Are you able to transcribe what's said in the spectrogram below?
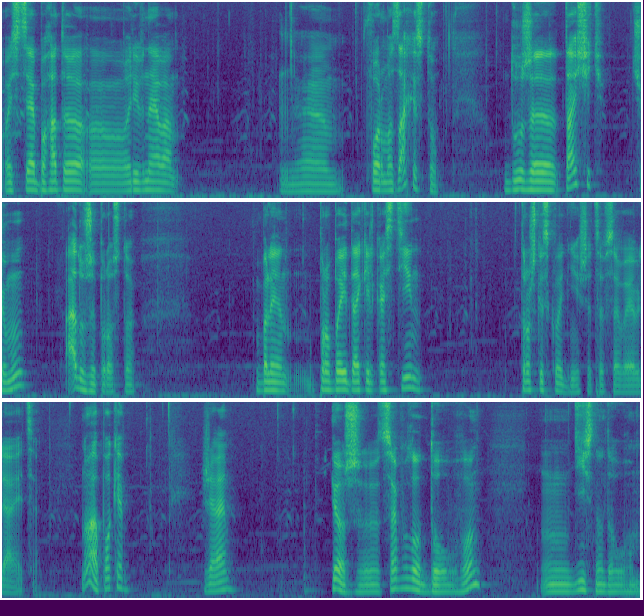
ось це багаторівнева е, форма захисту дуже тащить. Чому? А дуже просто. Блін, пробий декілька стін. Трошки складніше це все виявляється. Ну, а поки живемо. Що ж, е, це було довго. Дійсно довго.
